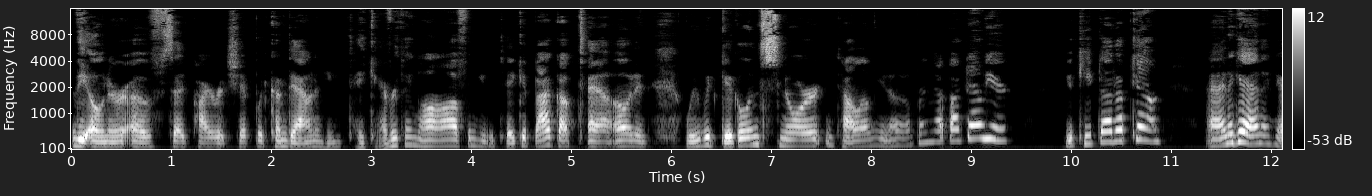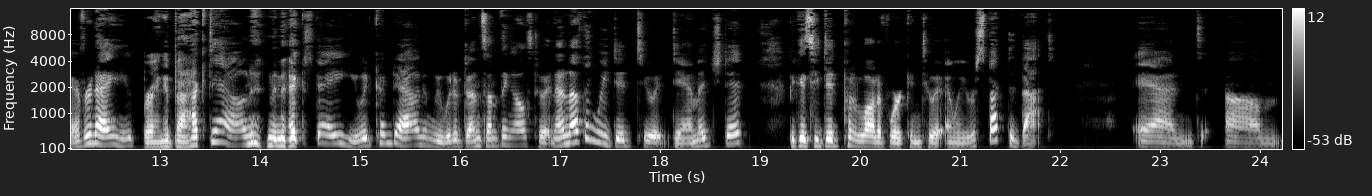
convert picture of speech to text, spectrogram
the owner of said pirate ship would come down and he would take everything off and he would take it back uptown and we would giggle and snort and tell him, you know, don't bring that back down here. You keep that uptown. And again, every night he'd bring it back down and the next day he would come down and we would have done something else to it. Now nothing we did to it damaged it because he did put a lot of work into it and we respected that. And, um,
